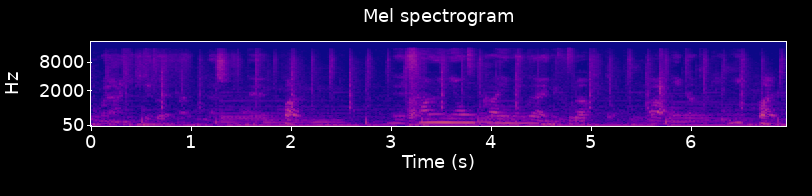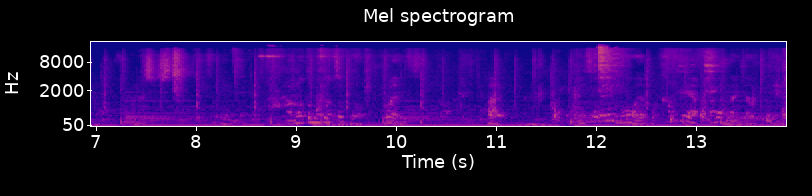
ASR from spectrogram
僕に会いに来てくれたらしくて。はい。で34回目ぐらいにフラットがいた時にはい。話しててもともとちょっと怖いんですけど。はい。でそれもやっぱカフェやから成り立っているコ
